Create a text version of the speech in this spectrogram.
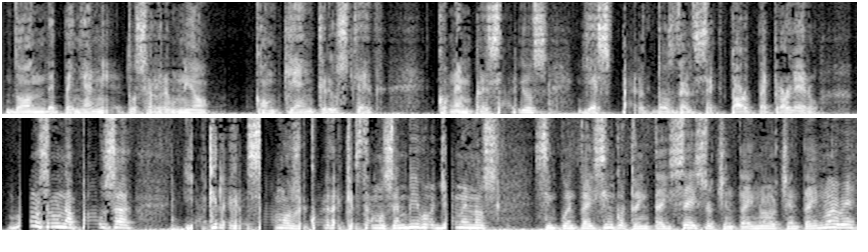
donde Peña Nieto se reunió con quién cree usted, con empresarios y expertos del sector petrolero. Vamos a una pausa y aquí regresamos. Recuerda que estamos en vivo. Llámenos 55 36 89 89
